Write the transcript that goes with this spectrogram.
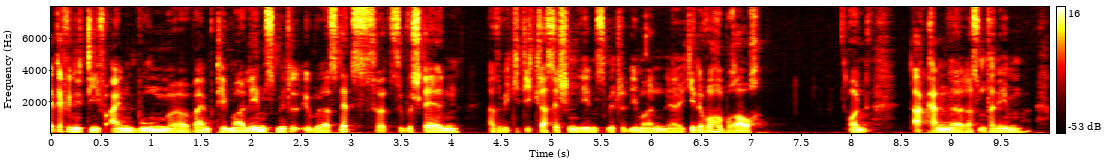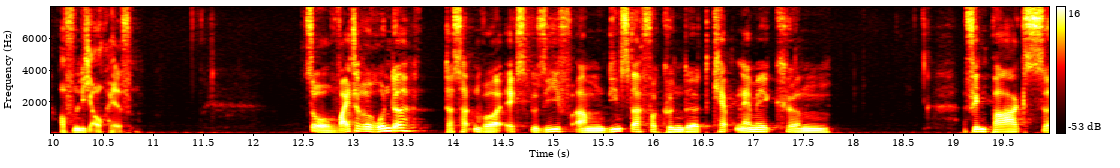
definitiv einen Boom beim Thema Lebensmittel über das Netz zu bestellen. Also wirklich die klassischen Lebensmittel, die man jede Woche braucht. Und da kann das Unternehmen hoffentlich auch helfen. So, weitere Runde. Das hatten wir exklusiv am Dienstag verkündet. Capnamic, ähm, Finparks, äh,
